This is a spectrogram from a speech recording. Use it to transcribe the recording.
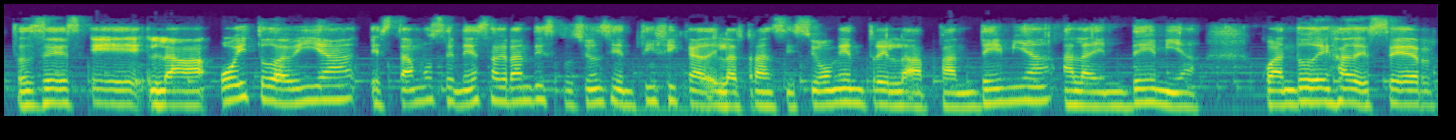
Entonces, eh, hoy todavía estamos en esa gran discusión científica de la transición entre la pandemia a la endemia, cuando deja de ser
